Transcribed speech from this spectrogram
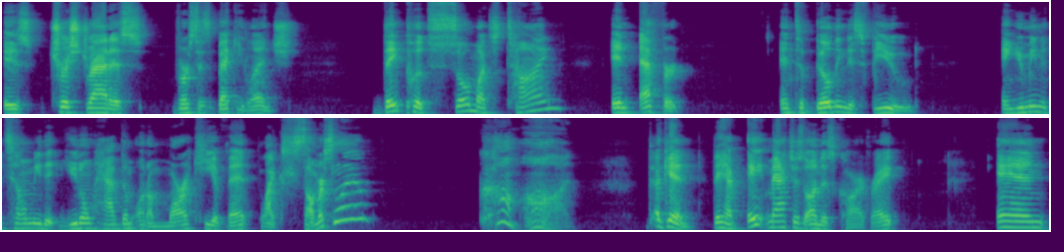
is Trish Stratus versus Becky Lynch. They put so much time and effort into building this feud, and you mean to tell me that you don't have them on a marquee event like SummerSlam? Come on. Again, they have eight matches on this card, right? And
